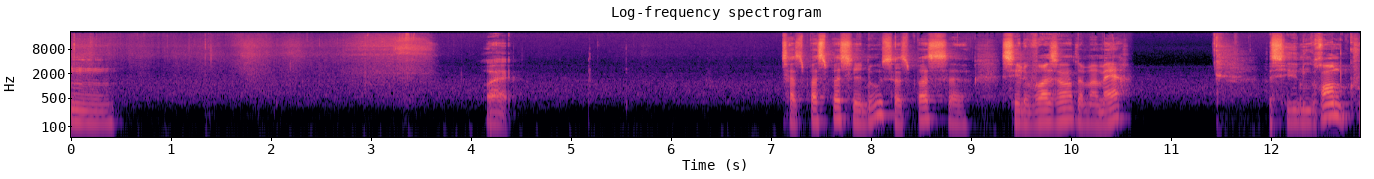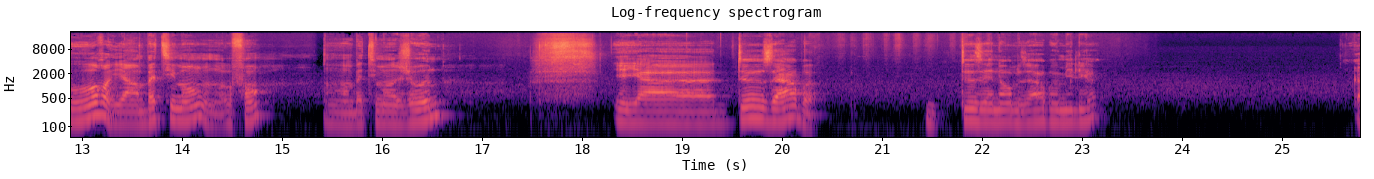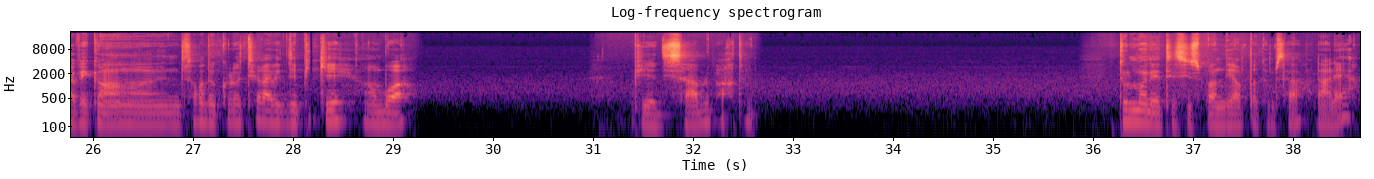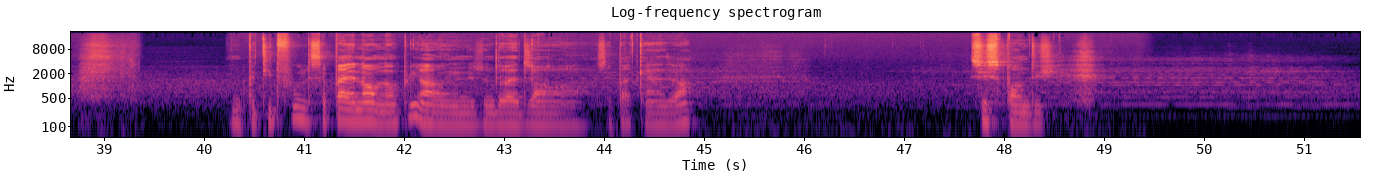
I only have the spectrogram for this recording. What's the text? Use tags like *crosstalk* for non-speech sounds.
Hmm. Ouais. Ça se passe pas chez nous, ça se passe euh, chez le voisin de ma mère. C'est une grande cour, il y a un bâtiment au fond, un bâtiment jaune. Et il y a deux arbres, deux énormes arbres au milieu, avec un- une sorte de clôture avec des piquets en bois. Puis il y a du sable partout. Tout le monde était suspendu un peu comme ça, dans l'air. Une petite foule, c'est pas énorme non plus, hein. je dois être genre, je sais pas, 15 ans. Suspendu.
